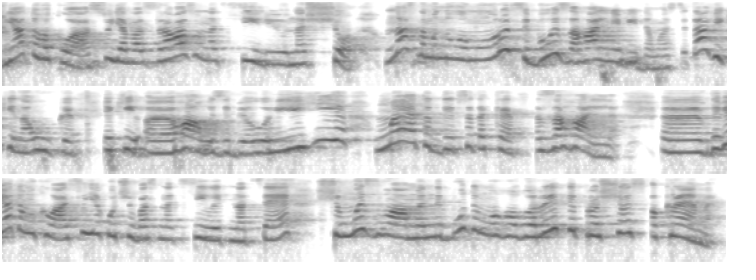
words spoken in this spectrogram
9 класу. Я вас зразу націлюю на що? У нас на минулому уроці були загальні відомості, так, які науки, які е, галузі біології є, методи, все таке загальне. Е, в 9 класі я хочу вас націлити на це, що ми з вами не будемо говорити про щось окреме.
